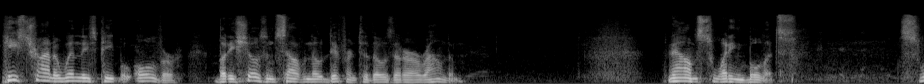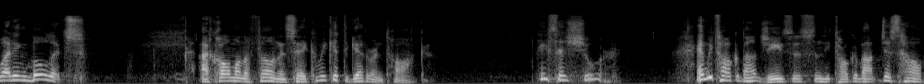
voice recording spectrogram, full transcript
He's trying to win these people over, but he shows himself no different to those that are around him. Now I'm sweating bullets. Sweating bullets. I call him on the phone and say, Can we get together and talk? He says, Sure. And we talk about Jesus and we talk about just how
